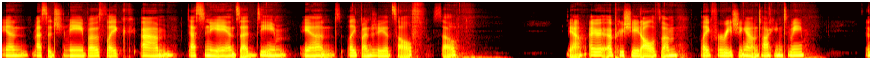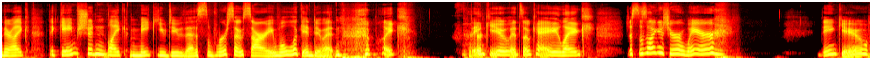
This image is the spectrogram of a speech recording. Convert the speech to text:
and messaged me both like um destiny anz deem and like bungie itself. So yeah i appreciate all of them like for reaching out and talking to me. And they're like the game shouldn't like make you do this. We're so sorry. We'll look into it. Like thank you. It's okay. Like just as long as you're aware. Thank you.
